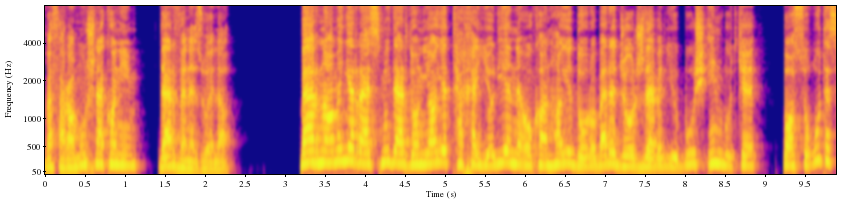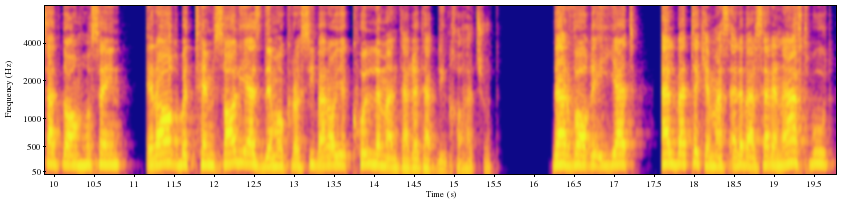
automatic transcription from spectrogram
و فراموش نکنیم در ونزوئلا. برنامه رسمی در دنیای تخیلی نئوکانهای دوروبر جورج دبلیو بوش این بود که با سقوط صدام حسین عراق به تمثالی از دموکراسی برای کل منطقه تبدیل خواهد شد. در واقعیت البته که مسئله بر سر نفت بود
